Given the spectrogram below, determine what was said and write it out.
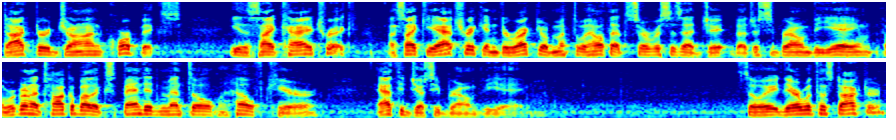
Dr. John Korpix. He's a psychiatrist a psychiatric and director of mental health at services at J- uh, Jesse Brown VA, and we're going to talk about expanded mental health care at the Jesse Brown VA. So, are you there with us, Doctor?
